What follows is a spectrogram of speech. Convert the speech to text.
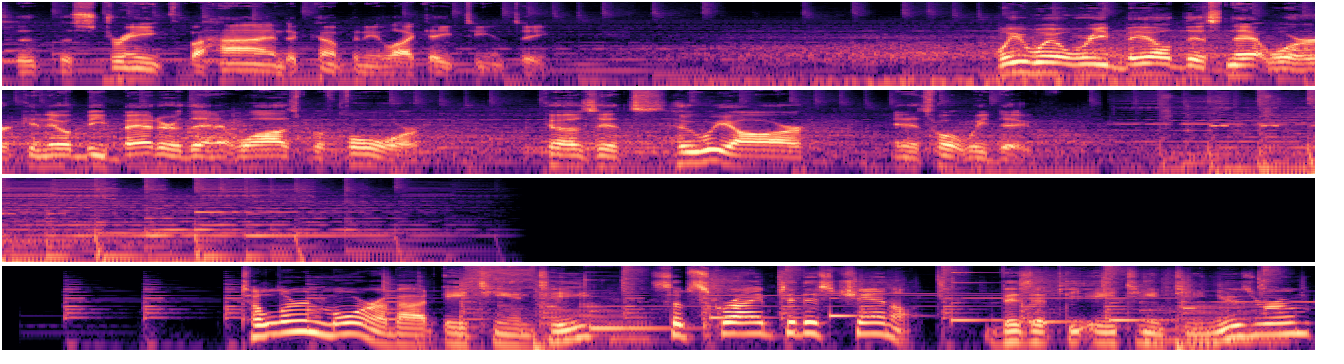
the, the strength behind a company like AT&T. We will rebuild this network and it'll be better than it was before because it's who we are and it's what we do. To learn more about AT&T, subscribe to this channel, visit the AT&T newsroom,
